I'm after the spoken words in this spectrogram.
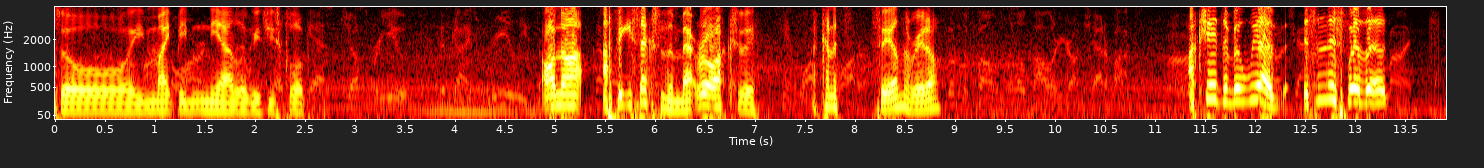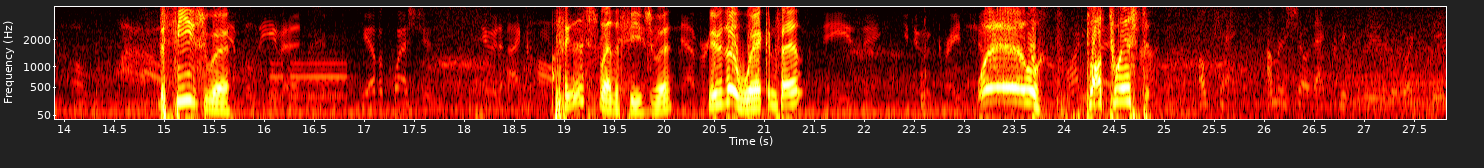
so he might be near Luigi's club. podcast just for you. This guy's really Oh no, I think he's next to the metro actually. I can't far. see on the radar. Let's go to the phones. Hello, caller. You're on Chatterbox. Actually, it's a bit weird. Isn't this where the the thieves were? believe it. You have a question. Dude, I think this is where the thieves were. Maybe they're working for him. Amazing. You do a great job. Whoa! Plot twist. Okay, I'm gonna show that creep the meaning of the word big.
